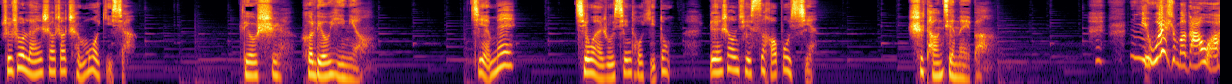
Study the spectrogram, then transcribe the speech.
水若兰稍稍沉默一下。刘氏和刘姨娘，姐妹，秦婉如心头一动，脸上却丝毫不显。是堂姐妹吧？你为什么打我？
